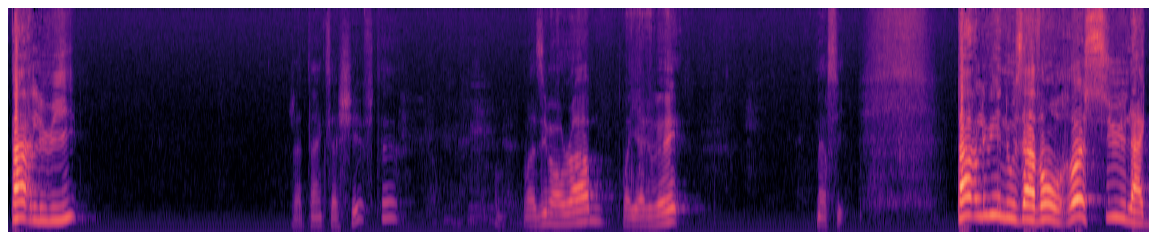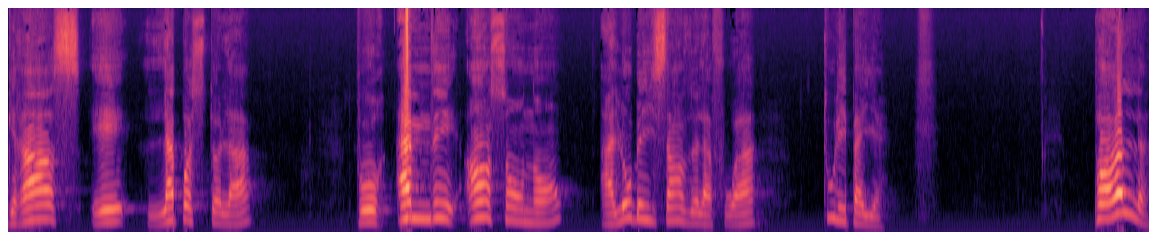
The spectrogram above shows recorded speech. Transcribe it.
Par lui, j'attends que ça shift. Vas-y mon Rob, on va y arriver. Merci. Par lui, nous avons reçu la grâce et l'apostolat pour amener en son nom à l'obéissance de la foi tous les païens. Paul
